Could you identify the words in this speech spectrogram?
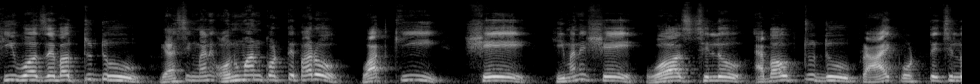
he was about to do guessing মানে অনুমান করতে পারো। হোয়াট কি সে হি মানে সে ওয়াজ ছিল অ্যাবাউট টু ডু প্রায় করতে ছিল।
